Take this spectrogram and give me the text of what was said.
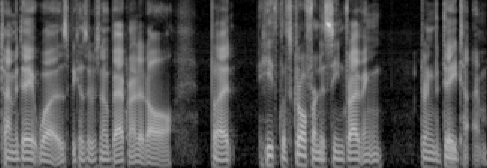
time of day it was because there was no background at all. But Heathcliff's girlfriend is seen driving during the daytime,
